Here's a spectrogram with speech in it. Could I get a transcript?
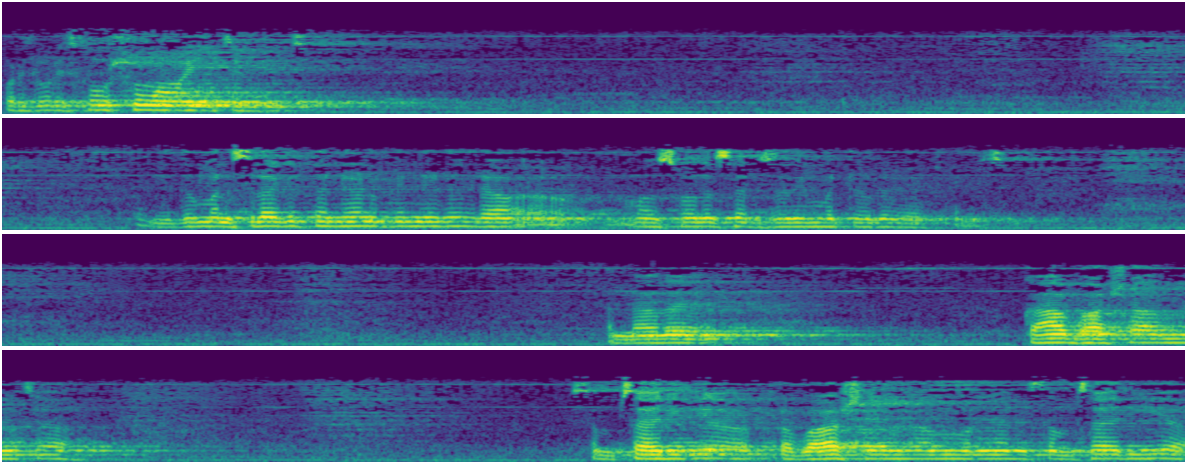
കുറച്ചുകൂടി സൂക്ഷ്മമായി ചിന്തിച്ചു. ഇത് മനസ്സിലാക്കി തന്നെയാണ് പിന്നീട് മസോന സരസ്വതിയും മറ്റൊക്കെ വ്യാഖ്യാനിച്ചത്. അല്ലാതെ കാ ഭാഷ എന്ന് വെച്ചാൽ സംസാരിക്കുക പ്രഭാഷക എന്ന് പറഞ്ഞാൽ സംസാരിക്കുക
